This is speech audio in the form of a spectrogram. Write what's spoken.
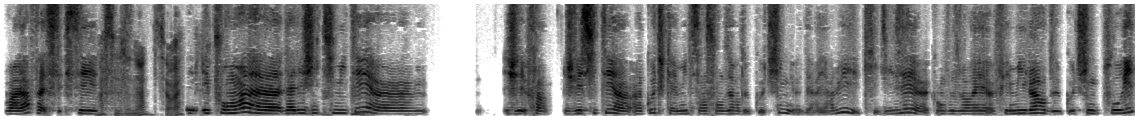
voilà, c'est... Ah, c'est génial, c'est vrai. Et, pour moi, la, légitimité, enfin, je vais citer un, coach qui a 1500 heures de coaching derrière lui et qui disait, euh, quand vous aurez fait 1000 heures de coaching pourri,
